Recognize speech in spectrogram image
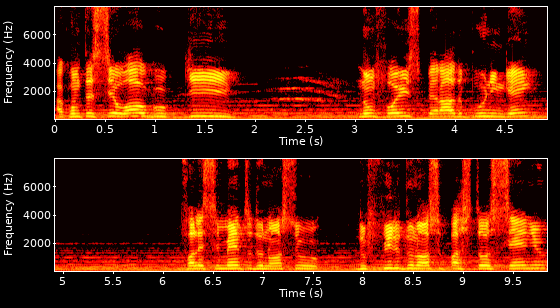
aconteceu algo que não foi esperado por ninguém. O falecimento do nosso do filho do nosso pastor sênior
